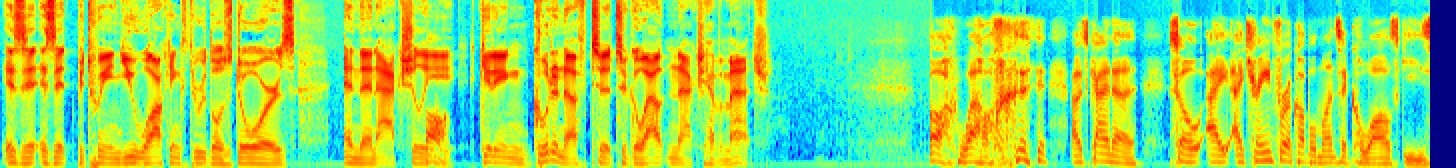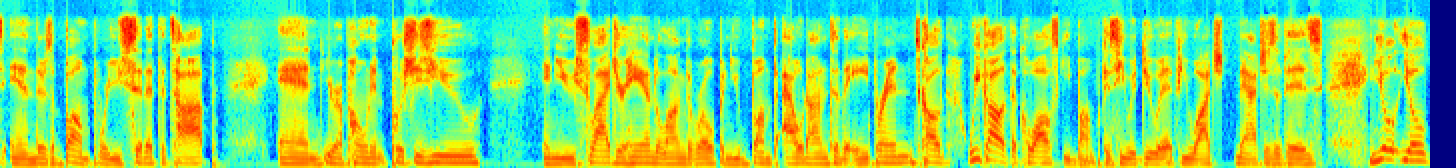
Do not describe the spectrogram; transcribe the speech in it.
is it is it between you walking through those doors and then actually oh. getting good enough to to go out and actually have a match? Oh wow, I was kind of so I I trained for a couple months at Kowalski's and there's a bump where you sit at the top and your opponent pushes you and you slide your hand along the rope and you bump out onto the apron. It's called we call it the Kowalski bump because he would do it if you watch matches of his. You'll you'll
